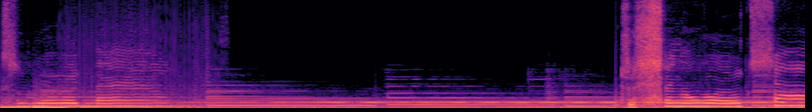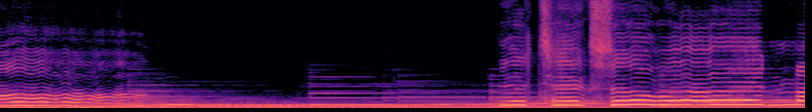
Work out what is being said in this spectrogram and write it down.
six word man to sing a word song. It takes a word man.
